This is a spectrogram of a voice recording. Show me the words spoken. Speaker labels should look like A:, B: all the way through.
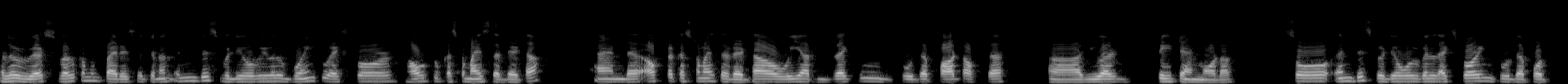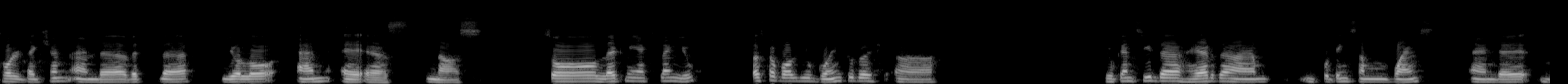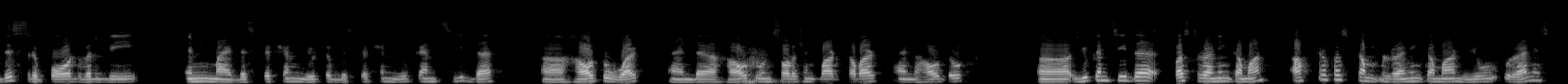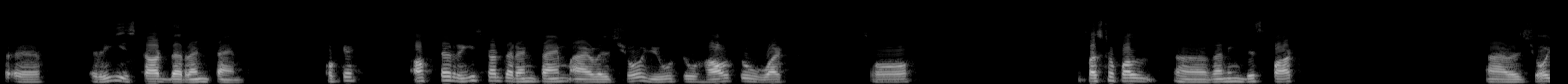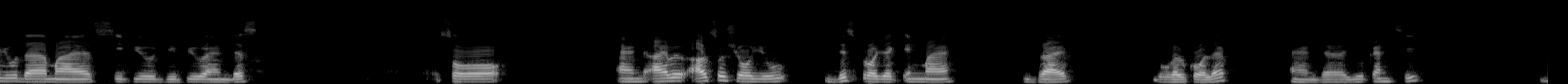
A: Hello viewers, welcome to Pyresearch channel. In this video, we will going to explore how to customize the data. And uh, after customize the data, we are directing to the part of the uh, your pre-trained model. So in this video, we will exploring to the pothole detection and uh, with the YOLO NAS NAS. So let me explain you. First of all, you going to the uh, you can see the here the I am putting some points. And uh, this report will be in my description YouTube description. You can see the uh, how to work and uh, how to installation part covered and how to uh, you can see the first running command. After first com running command you run uh, restart the runtime. Okay? After restart the runtime I will show you to how to work. So first of all uh, running this part I will show you the my CPU GPU and disk. So and I will also show you this project in my drive Google Colab and uh, you can see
